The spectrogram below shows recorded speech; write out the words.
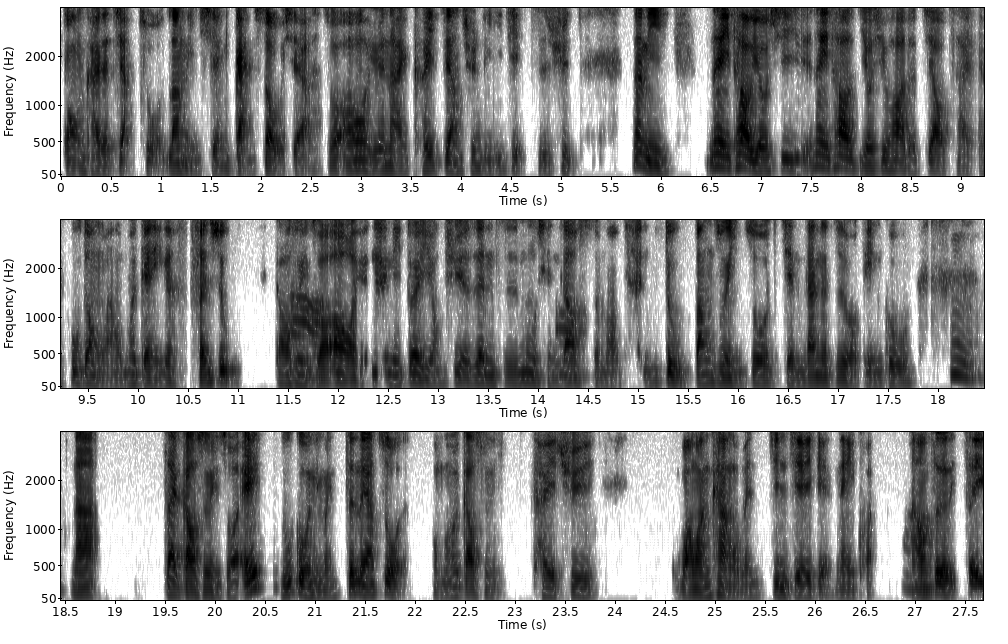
公开的讲座，让你先感受一下，说哦，原来可以这样去理解资讯。那你那一套游戏，那一套游戏化的教材互动完，我们会给你一个分数，告诉你说哦，哦，原来你对永续的认知目前到什么程度，帮助你做简单的自我评估。嗯，那再告诉你说，哎，如果你们真的要做了，我们会告诉你可以去玩玩看，我们进阶一点那一款。然后这个这一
